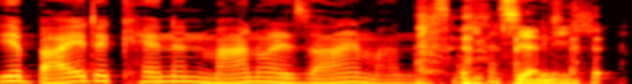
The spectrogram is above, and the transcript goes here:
Wir beide kennen Manuel Saalmann. Gibt's ja nicht.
